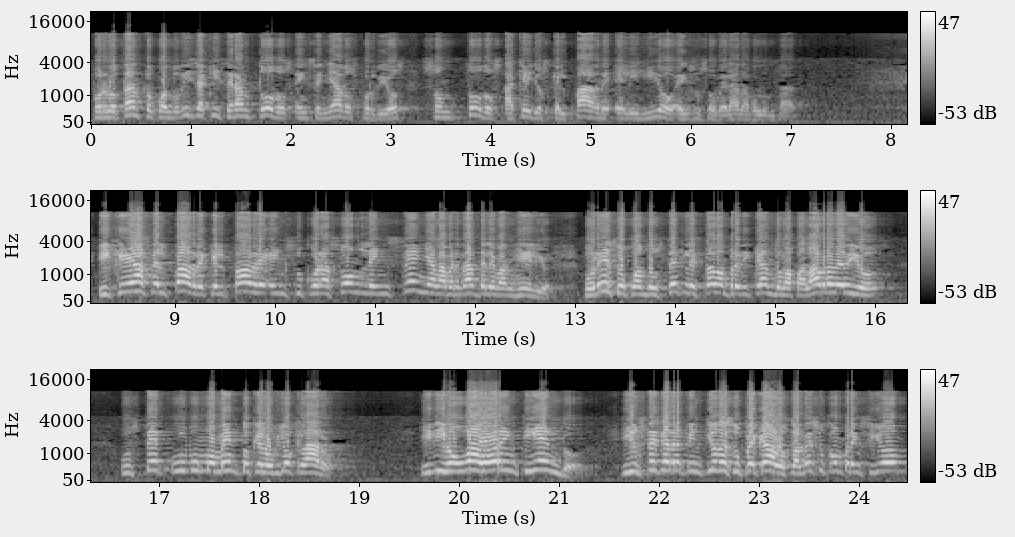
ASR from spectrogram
Por lo tanto, cuando dice aquí serán todos enseñados por Dios, son todos aquellos que el Padre eligió en su soberana voluntad. ¿Y qué hace el Padre? Que el Padre en su corazón le enseña la verdad del Evangelio. Por eso cuando usted le estaban predicando la palabra de Dios, usted hubo un momento que lo vio claro y dijo, wow, ahora entiendo. Y usted se arrepintió de sus pecados. Tal vez su comprensión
